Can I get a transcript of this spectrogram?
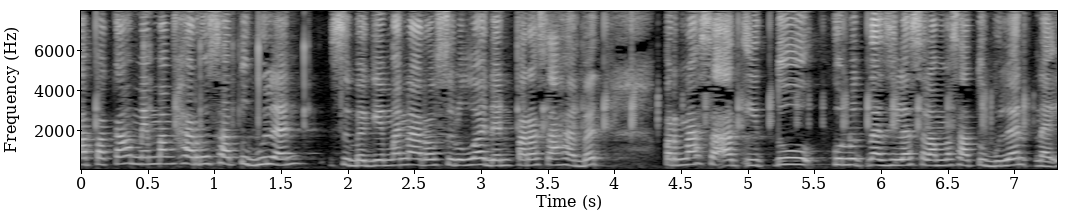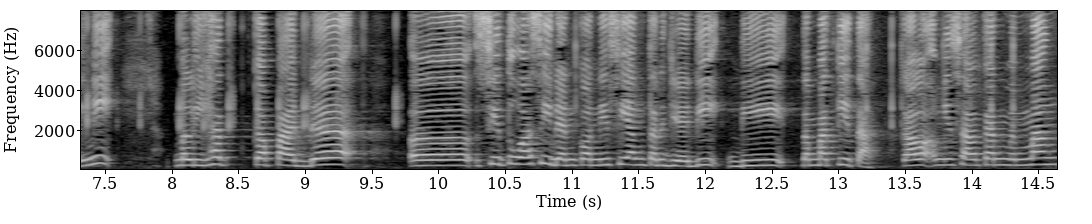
apakah memang harus satu bulan? Sebagaimana Rasulullah dan para sahabat pernah saat itu kunut nazilah selama satu bulan. Nah ini melihat kepada uh, situasi dan kondisi yang terjadi di tempat kita. Kalau misalkan memang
